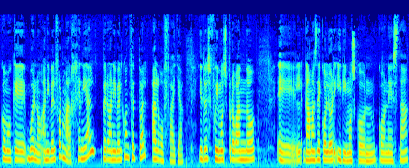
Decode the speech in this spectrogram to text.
como que, bueno, a nivel formal genial, pero a nivel conceptual algo falla. Y entonces fuimos probando eh, gamas de color y dimos con, con esta,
